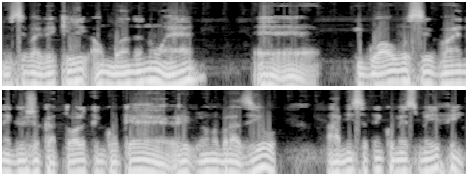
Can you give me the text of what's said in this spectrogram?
você vai ver que a Umbanda não é, é igual você vai na igreja católica em qualquer região no Brasil, a missa tem começo, meio e fim.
